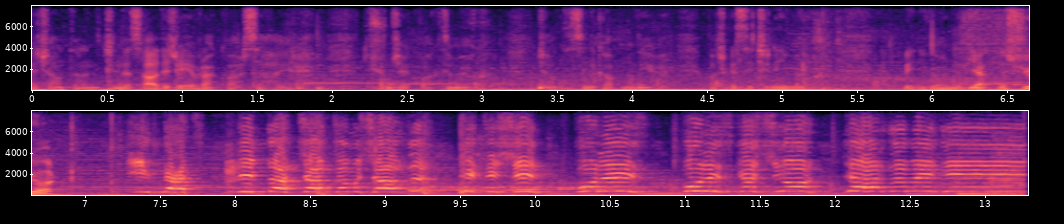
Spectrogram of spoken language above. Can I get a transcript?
Ya çantanın içinde sadece evrak varsa hayır. Düşünecek vaktim yok. Çantasını kapmalıyım. Başka seçeneğim yok. Beni görmedi yaklaşıyor. İmdat! İmdat çantamı çaldı! Yetişin! Polis! Polis kaçıyor! Yardım edin!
